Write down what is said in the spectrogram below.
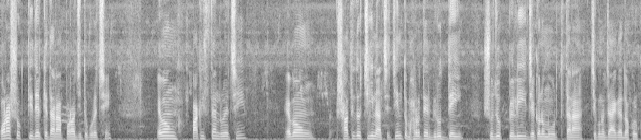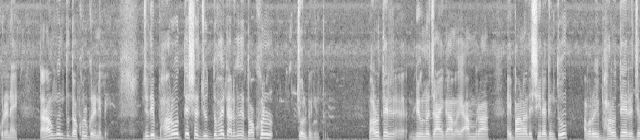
পরাশক্তিদেরকে তারা পরাজিত করেছে। এবং পাকিস্তান রয়েছে এবং সাথে তো চীন আছে। চীন তো ভারতের বিরুদ্ধেই সুযোগ পেলেই যে কোনো মুহূর্তে তারা যে কোনো জায়গা দখল করে নেয়, তারাও কিন্তু দখল করে নেবে। যদি ভারতের সাথে যুদ্ধ হয়, তাহলে কিন্তু দখল চলবে কিন্তু। ভারতের বিভিন্ন জায়গা আমরা, এই বাংলাদেশিরা কিন্তু আবার ওই ভারতের যে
